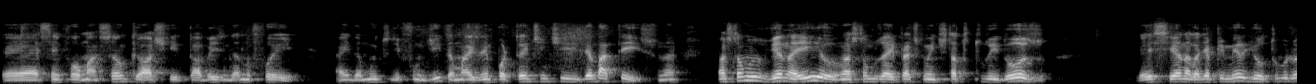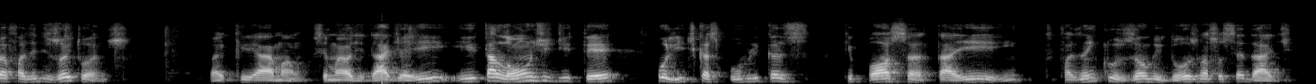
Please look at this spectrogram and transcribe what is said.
É, essa informação que eu acho que talvez ainda não foi ainda muito difundida, mas é importante a gente debater isso, né? Nós estamos vendo aí, nós estamos aí praticamente Estatuto do Idoso. Esse ano, agora, dia 1 de outubro, vai fazer 18 anos vai criar uma, ser maior de idade aí e está longe de ter políticas públicas que possa estar tá aí fazendo a inclusão do idoso na sociedade.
